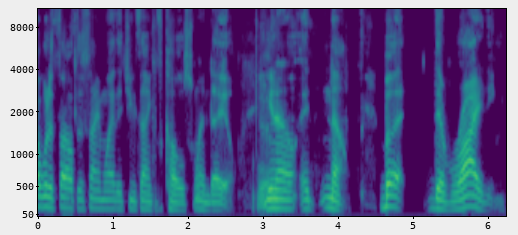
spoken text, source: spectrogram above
I would have thought the same way that you think of Cole Swindell. Yeah. You know, it, no, but the writing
